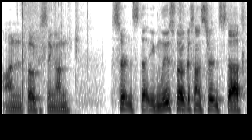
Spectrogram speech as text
on focusing on certain stuff. You can lose focus on certain stuff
